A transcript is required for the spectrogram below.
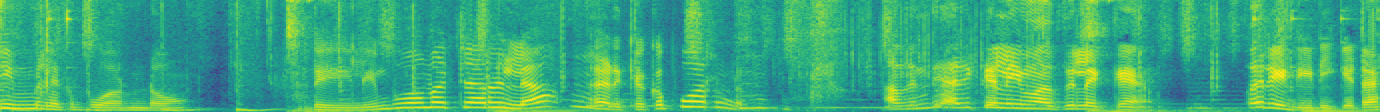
ജിമ്മിലൊക്കെ പോകാറുണ്ടോ ഡെയിലിയും പോകാൻ പറ്റാറില്ല. ഇടയ്ക്കൊക്കെ പോകാറുണ്ട് അതിന്റെ ആയിരിക്കല്ലേ ഈ മസിലൊക്കെ ഒരു ഇടി ഇടിക്കട്ടെ.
